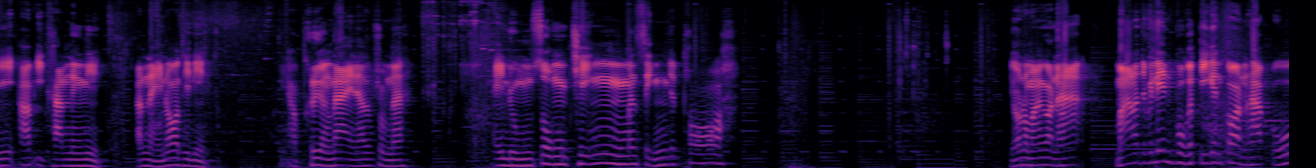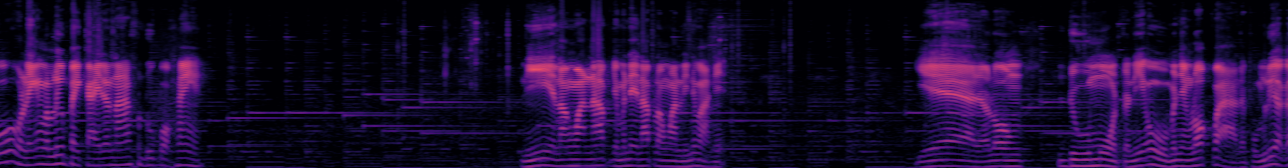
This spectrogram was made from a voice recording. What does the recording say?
มีอัพอีกคันหนึ่งนี่คันไหนนอกที่นี่นี่อัพเครื่องได้นะท่านผู้ชมนะ ไอหนุ่มทรงชิงมันสิงจะทอ ย้อนลงมาก่อนนะฮะ มาเราจะไปเล่นปกติกันก่อนครับ โอ้แรงเราเริ่มไปไกลแล้วนะคุณดูบอกให้ นี่รางวัลนะครับยังไม่ได้รับรางวัลเลยนี่หว่านี่เย้เดี๋ยวลองดูโหมดก่อนนี้โอ้มันยังล็อกว่าแต่ผมเลือก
